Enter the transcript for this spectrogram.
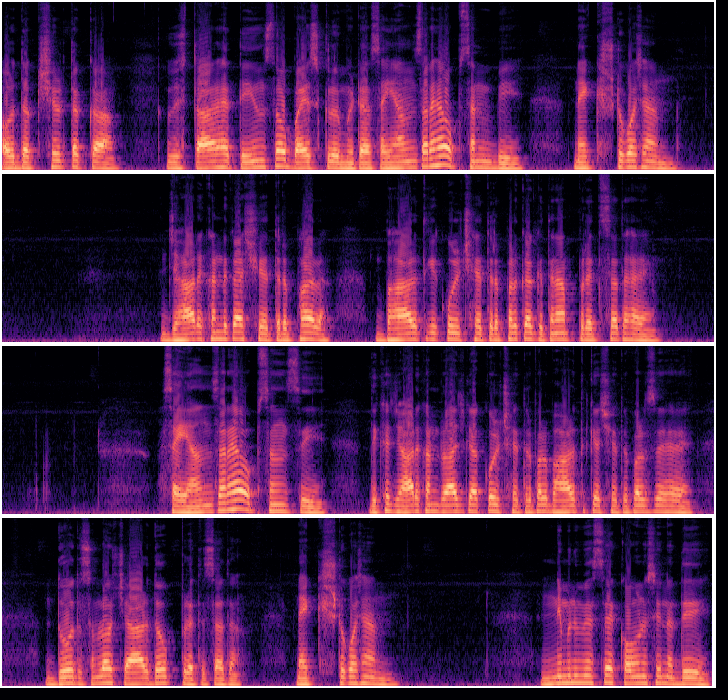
और दक्षिण तक का विस्तार है 322 किलोमीटर। सही आंसर है option B. Next question. Jharkhand का क्षेत्रफल, भारत के कुल क्षेत्रफल का कितना प्रतिशत है? सही आंसर है ऑप्शन सी। देखिए, झारखंड राज्य का कुल क्षेत्रफल भारत के क्षेत्रफल से है दो दशमलव चार दो प्रतिशत। Next question. निम्न में से कौन सी नदी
